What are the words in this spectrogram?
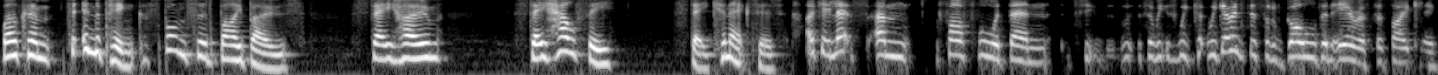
welcome to In the Pink, sponsored by Bose. Stay home, stay healthy, stay connected. Okay, let's um fast forward then to so we we we go into this sort of golden era for cycling,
